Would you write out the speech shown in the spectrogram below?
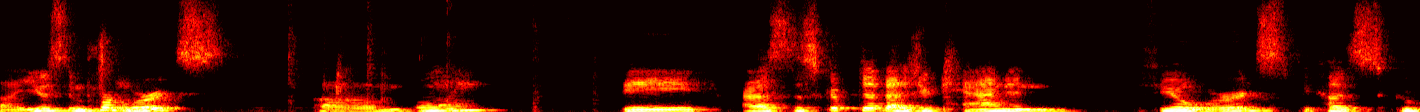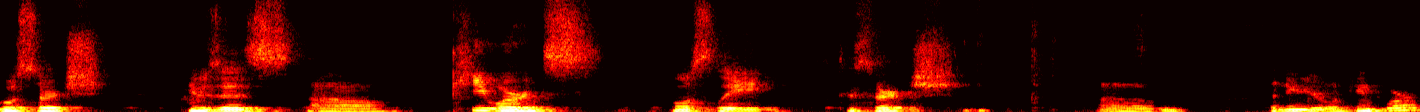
Uh, use important words um, only. Be as descriptive as you can in few words because Google search uses uh, keywords mostly to search um, the thing you're looking for.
